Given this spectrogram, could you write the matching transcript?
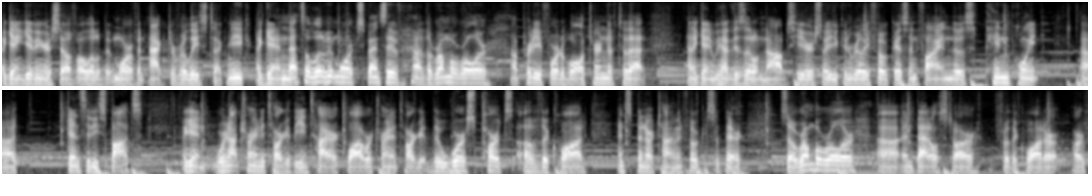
again, giving yourself a little bit more of an active release technique. Again, that's a little bit more expensive. Uh, the rumble roller, a pretty affordable alternative to that. And again, we have these little knobs here so you can really focus and find those pinpoint uh, density spots. Again, we're not trying to target the entire quad, we're trying to target the worst parts of the quad and spend our time and focus it there. So Rumble Roller uh, and Battlestar for the quad are, are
